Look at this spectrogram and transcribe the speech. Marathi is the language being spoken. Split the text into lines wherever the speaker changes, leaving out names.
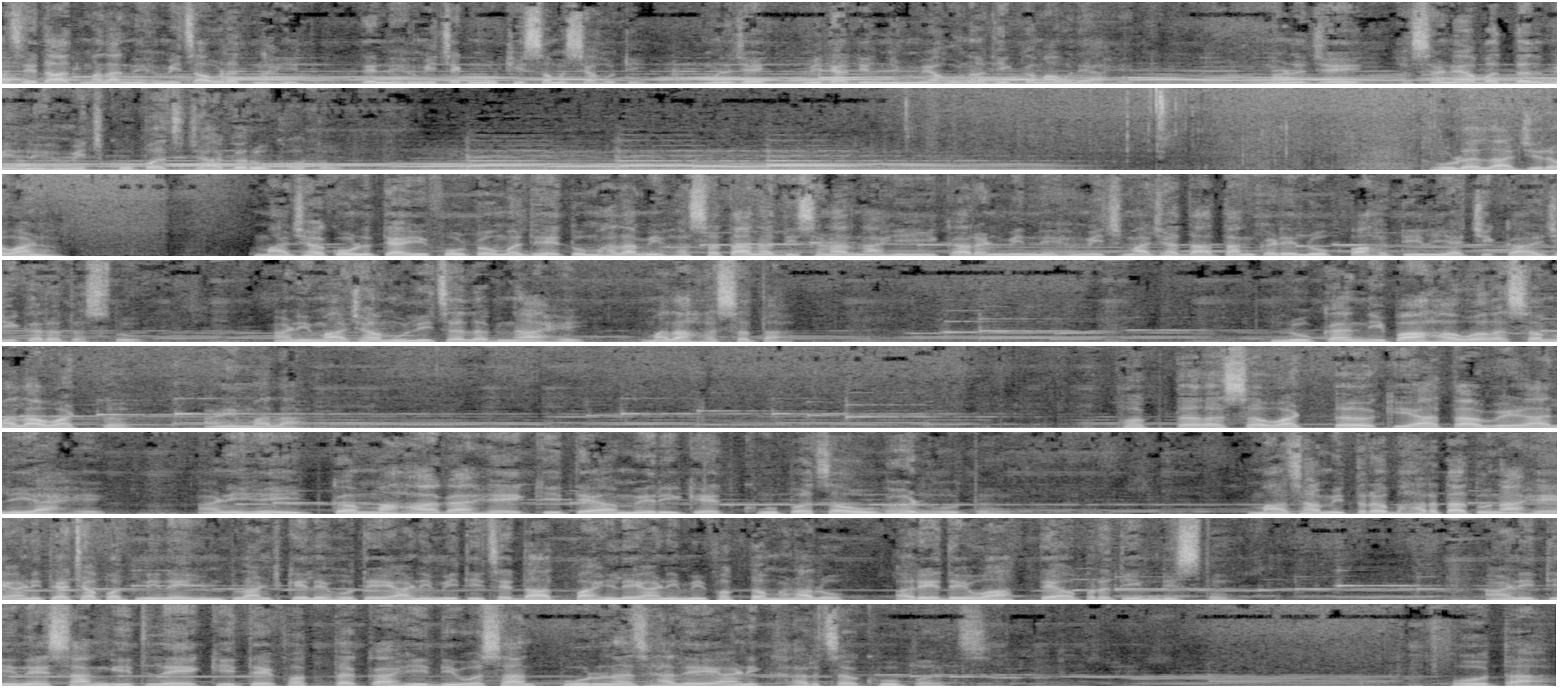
माझे दात मला नेहमीच आवडत नाहीत. ते नेहमीच एक मोठी समस्या होती. म्हणजे मी त्यातील निम्म्याहून अधिक कमावले आहेत. म्हणजे हसण्याबद्दल मी नेहमीच खूपच जागरूक होतो. थोडं लाजिरवाणं. माझ्या कोणत्याही फोटोमध्ये तुम्हाला मी हसताना दिसणार नाही कारण मी नेहमीच माझ्या दातांकडे लोक पाहतील याची काळजी करत असतो. आणि माझ्या मुलीचं लग्न आहे. मला हसता. लोकांनी पाहावं असं मला वाटतं आणि मला. फक्त असं वाटतं की आता वेळ आली आहे आणि हे इतकं महाग आहे की ते अमेरिकेत खूपच अवघड होतं. माझा मित्र भारतातून आहे आणि त्याच्या पत्नीने इम्प्लांट केले होते आणि मी तिचे दात पाहिले आणि मी फक्त म्हणालो अरे देवा ते अप्रतिम दिसतं. आणि तिने सांगितले की ते फक्त काही दिवसांत पूर्ण झाले आणि खर्च खूपच. होता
